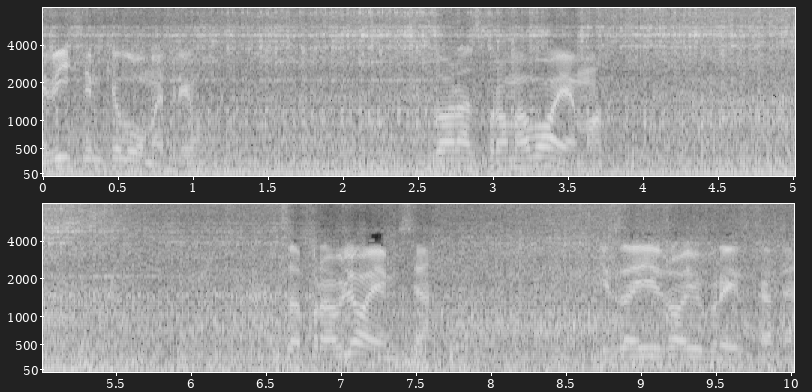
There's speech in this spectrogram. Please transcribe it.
е, 8 кілометрів. Зараз промиваємо. Заправляємося і заїжджаю бризкати.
